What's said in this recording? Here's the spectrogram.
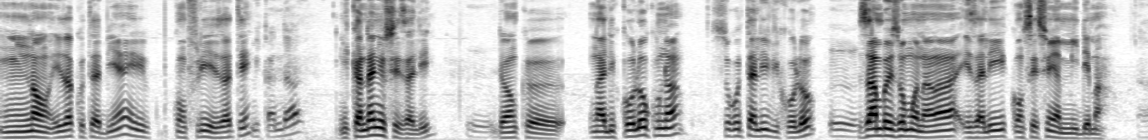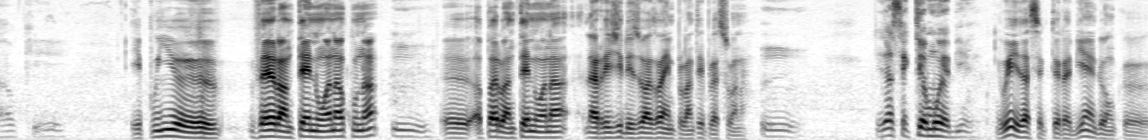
Mm, non, eza kote ya bien, conflit eza te. Mikanda Mikanda nyonso ezali. Mm. Donc euh, na likolo kuna soki otali likolo mm. zamba ezomonana ezali concession ya midema ah, okay. et puis euh, vers antenne wana kuna mm. euh, à part antenne wana la régie des oies a implanté place wana mm. eza secteur moko ya bien oui eza secteur ya bien donc euh,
